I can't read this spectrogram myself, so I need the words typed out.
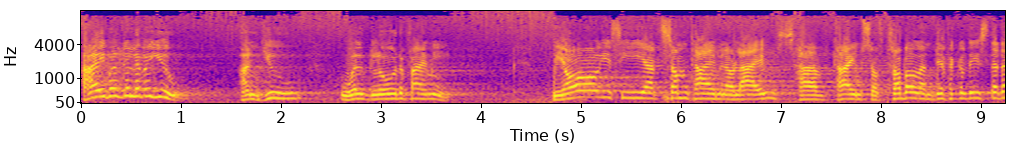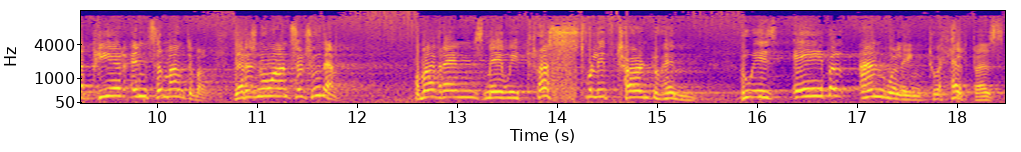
I will deliver you, and you will glorify me. We all, you see, at some time in our lives have times of trouble and difficulties that appear insurmountable. There is no answer to them. Oh, my friends, may we trustfully turn to Him who is able and willing to help us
